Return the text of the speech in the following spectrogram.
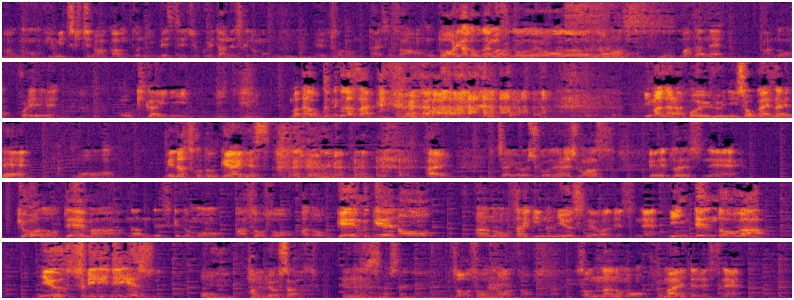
あの秘密基地のアカウントにメッセージをくれたんですけども、えートロン大佐さん本当ありがとうございます。ありがとうございます。またねあのこれを機会にい また送ってください。今ならこういうふうに紹介されてもう目立つこと受け合いです。はいじゃあよろしくお願いします。えっ、とですね今日のテーマなんですけどもあそうそうあとゲーム系のあの最近のニュースではですね任天堂がニュー 3DS を発表したんですよ、しましたね。そうそうそうそう。そんなのも踏まえてですね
